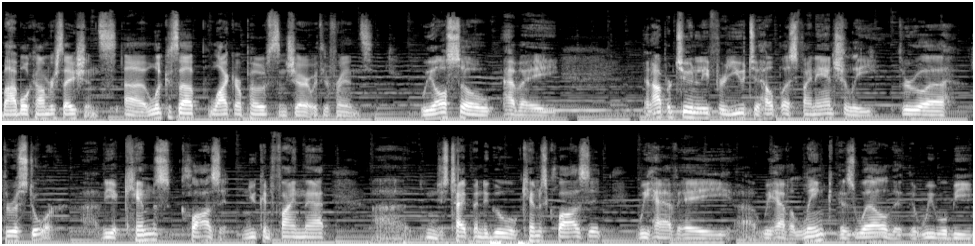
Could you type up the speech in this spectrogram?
Bible Conversations. Uh, look us up, like our posts, and share it with your friends. We also have a an opportunity for you to help us financially through a through a store uh, via Kim's Closet, and you can find that. Uh, you can just type into Google Kim's Closet. We have a uh, we have a link as well that, that we will be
